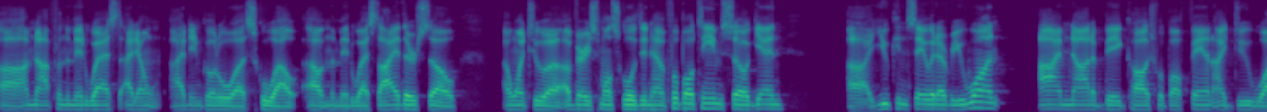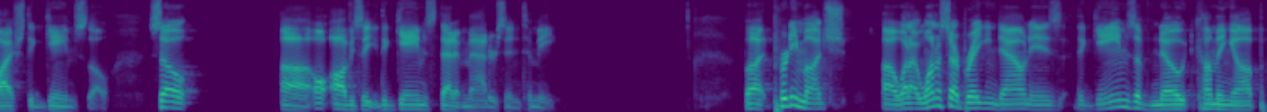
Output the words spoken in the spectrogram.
I'm not from the Midwest. I don't. I didn't go to a school out out in the Midwest either. So I went to a, a very small school that didn't have a football team. So again, you can say whatever you want. I'm not a big college football fan. I do watch the games though. So, uh, obviously, the games that it matters in to me. But pretty much, uh, what I want to start breaking down is the games of note coming up.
